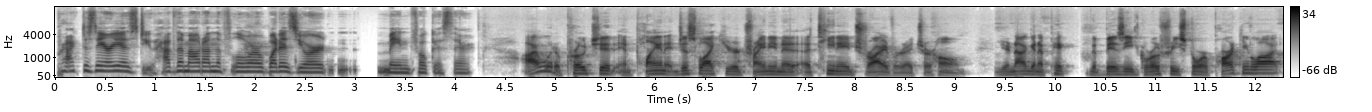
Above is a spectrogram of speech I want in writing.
practice areas? Do you have them out on the floor? What is your main focus there? I would approach it and plan it just like you're training a, a teenage driver at your home. You're not going to pick the busy grocery store parking lot.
